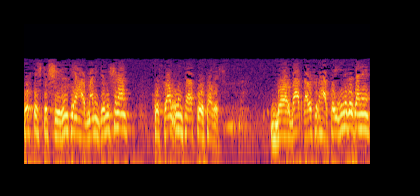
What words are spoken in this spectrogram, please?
گفتش که شیرین که حرف من اینجا میشینم خسرو اون طرف تو اتاقش. بار بعد قرار شد حرفای اینو بزنه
